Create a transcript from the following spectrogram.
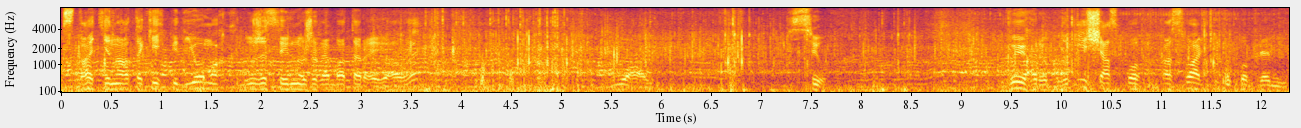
Кстати, на таких підйомах дуже сильно жре батарею, але вау. Все. Вигребли. І зараз по асфальтику по прямій.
